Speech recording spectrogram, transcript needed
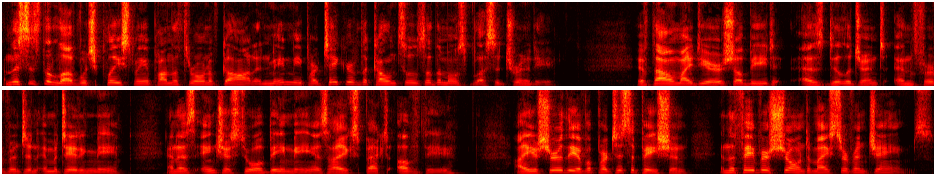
And this is the love which placed me upon the throne of God, and made me partaker of the counsels of the most blessed Trinity. If thou, my dear, shall be as diligent and fervent in imitating me, and as anxious to obey me as I expect of thee, I assure thee of a participation in the favour shown to my servant James.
